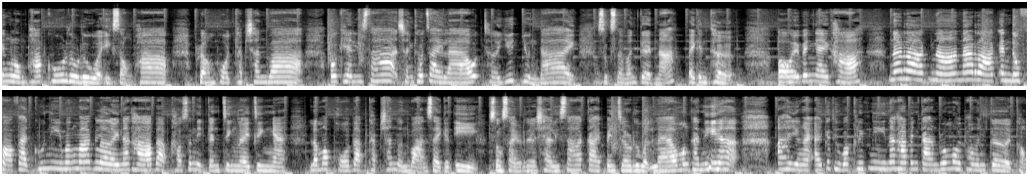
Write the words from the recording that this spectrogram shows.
ยังลงภาพคู่รัวๆอีก 2 ภาพ พร้อมโพสต์แคปชั่นว่า โอเคลิซ่าฉันเข้าใจแล้ว เธอยืดหยุ่นได้ สุขสันต์วันเกิดนะ ไปกันเถอะ โอ้ยเป็นไงคะ น่ารักนะ น่ารักเอ็นดูฝาแฝดคู่นี้มาก ๆ เลยนะคะ แบบเขาสนิทกันจริงเลยจริงไง แล้วมาโพสแบบแคปชั่นหวานๆใส่กันอีก สงสัยเรือแชลิซ่ากลายเป็นจรวดแล้วมั้งคะเนี่ยอะยังไงไอก็ถือว่าคลิปนี้นะคะ เป็นการร่วมอวยพรวันเกิดของ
